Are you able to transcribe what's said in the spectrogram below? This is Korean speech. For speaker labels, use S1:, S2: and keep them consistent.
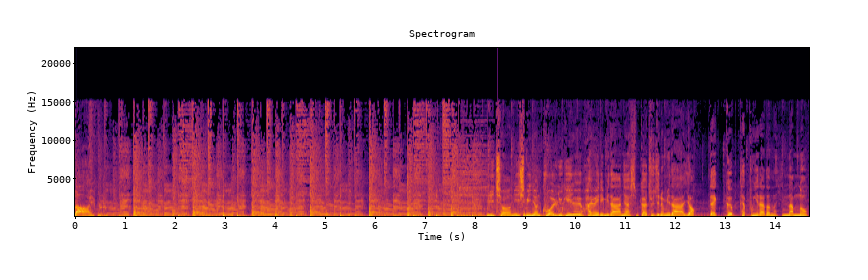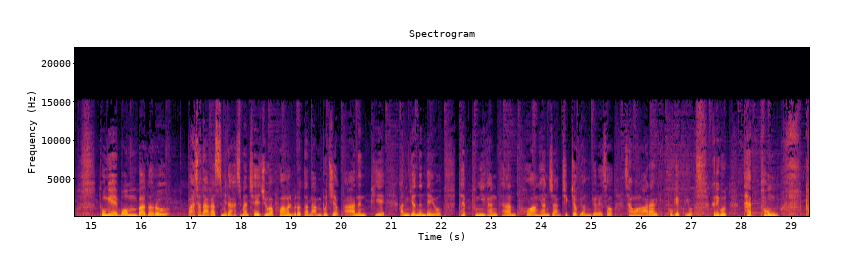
S1: 라이브. 2022년 9월 6일 화요일입니다. 안녕하십니까. 주진우입니다. 역대급 태풍이라던 흰남노 동해 먼바다로 빠져나갔습니다. 하지만 제주와 포항을 비롯한 남부 지역 많은 피해 안겼는데요. 태풍이 강타한 포항 현장 직접 연결해서 상황 알아보겠고요. 그리고 태풍,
